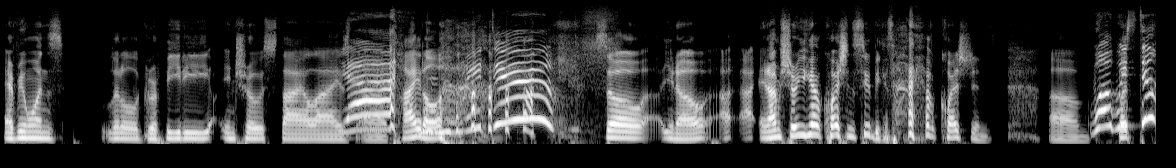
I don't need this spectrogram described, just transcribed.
everyone's little graffiti intro stylized yeah uh, title. me too so, you know, I, I, and I'm sure you have questions too because I have questions. Um, well we But- still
